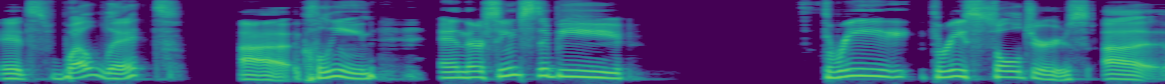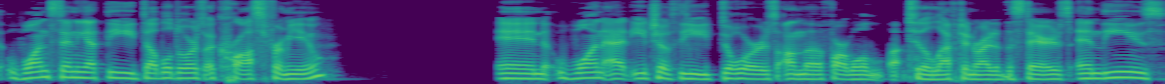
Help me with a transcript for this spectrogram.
it's well lit uh clean and there seems to be three three soldiers uh one standing at the double doors across from you and one at each of the doors on the far wall uh, to the left and right of the stairs. And these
